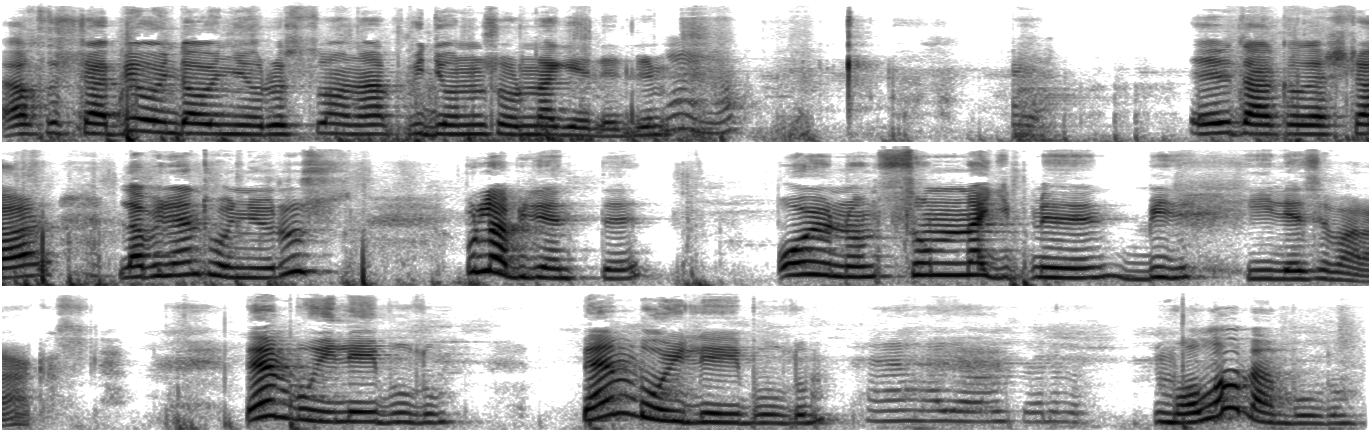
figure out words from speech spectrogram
Arkadaşlar bir oyunda oynuyoruz. Sonra videonun sonuna gelelim. Ne? Evet arkadaşlar. Labirent oynuyoruz. Bu labirentte oyunun sonuna gitmenin bir hilesi var arkadaşlar. Ben bu hileyi buldum. Ben bu hileyi buldum. Vallahi ben buldum.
